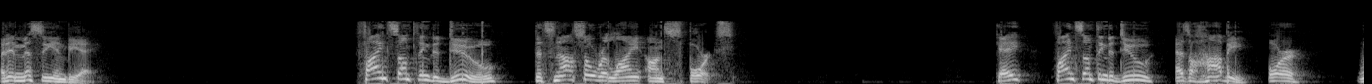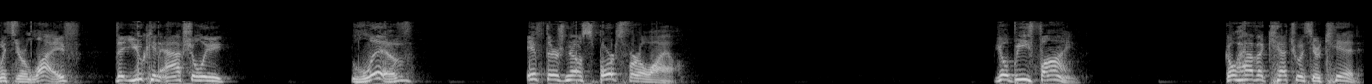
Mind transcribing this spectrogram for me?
I didn't miss the NBA. Find something to do that's not so reliant on sports. Okay? Find something to do as a hobby or with your life that you can actually live if there's no sports for a while. You'll be fine. Go have a catch with your kid.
